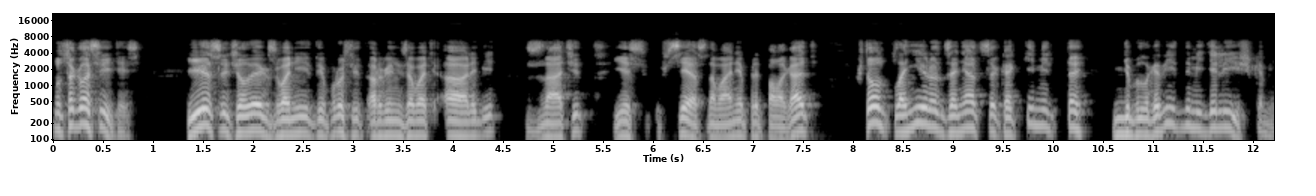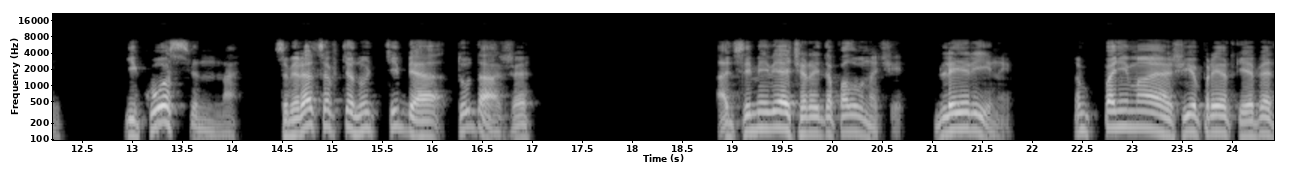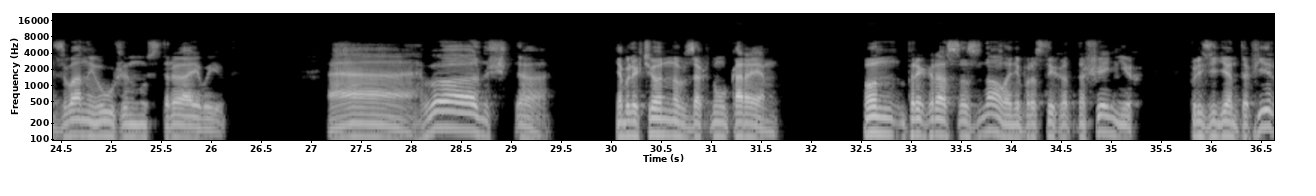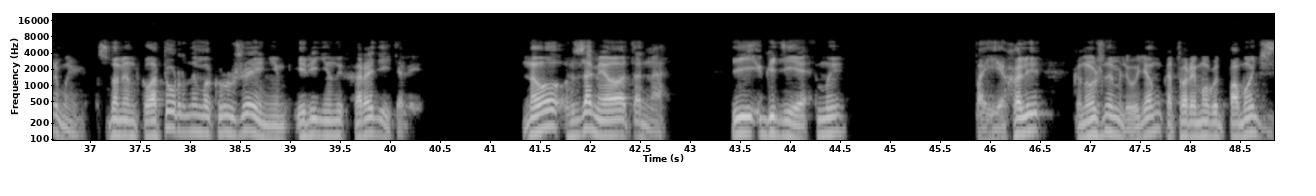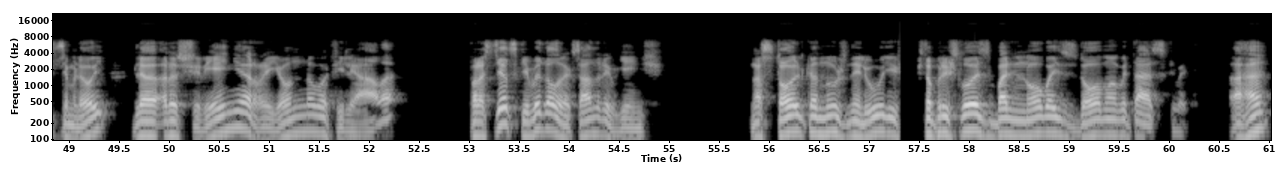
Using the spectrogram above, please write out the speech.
Ну, согласитесь, если человек звонит и просит организовать алиби, значит, есть все основания предполагать, что он планирует заняться какими-то неблаговидными делишками и косвенно собирается втянуть тебя туда же. От семи вечера и до полуночи для Ирины. Ну, понимаешь, ее предки опять званый ужин устраивают. А, вот что. Облегченно вздохнул Карен. Он прекрасно знал о непростых отношениях президента фирмы с номенклатурным окружением Ирининых родителей. Ну, заметано. И где мы? Поехали к нужным людям, которые могут помочь с землей для расширения районного филиала. Простецкий выдал Александр Евгеньевич. Настолько нужны люди, что пришлось больного из дома вытаскивать. Ага.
